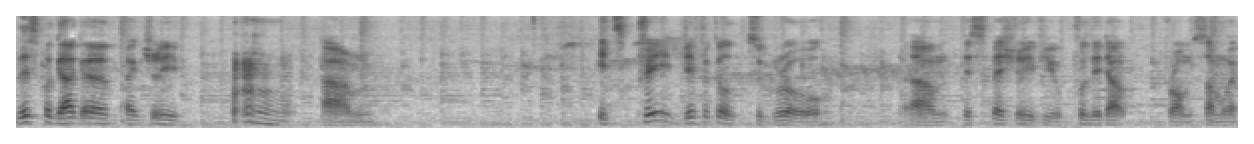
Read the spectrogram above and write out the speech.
This Pegaga actually, um, it's pretty difficult to grow um, especially if you pull it out from somewhere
